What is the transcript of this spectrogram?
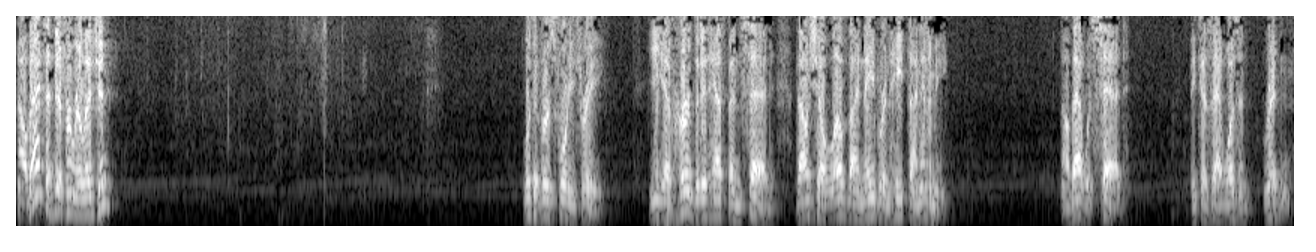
Now that's a different religion. Look at verse 43. Ye have heard that it hath been said, Thou shalt love thy neighbor and hate thine enemy. Now that was said, because that wasn't written.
